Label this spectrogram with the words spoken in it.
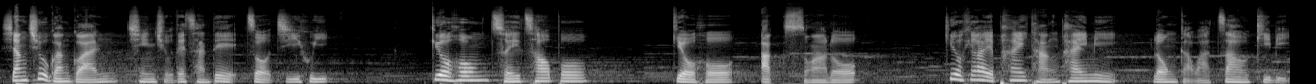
双手悬悬，亲像在田底做指挥。叫风吹草坡，叫雨压山路，叫遐个歹虫歹物，拢甲我走去味。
